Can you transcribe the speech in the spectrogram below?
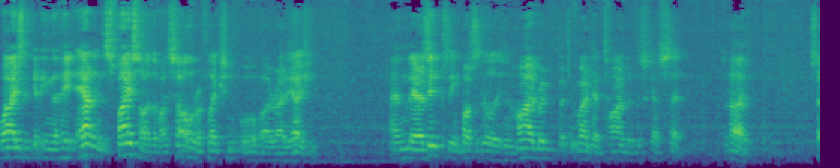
ways of getting the heat out into space, either by solar reflection or by radiation. And there's interesting possibilities in hybrid, but we won't have time to discuss that today. So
